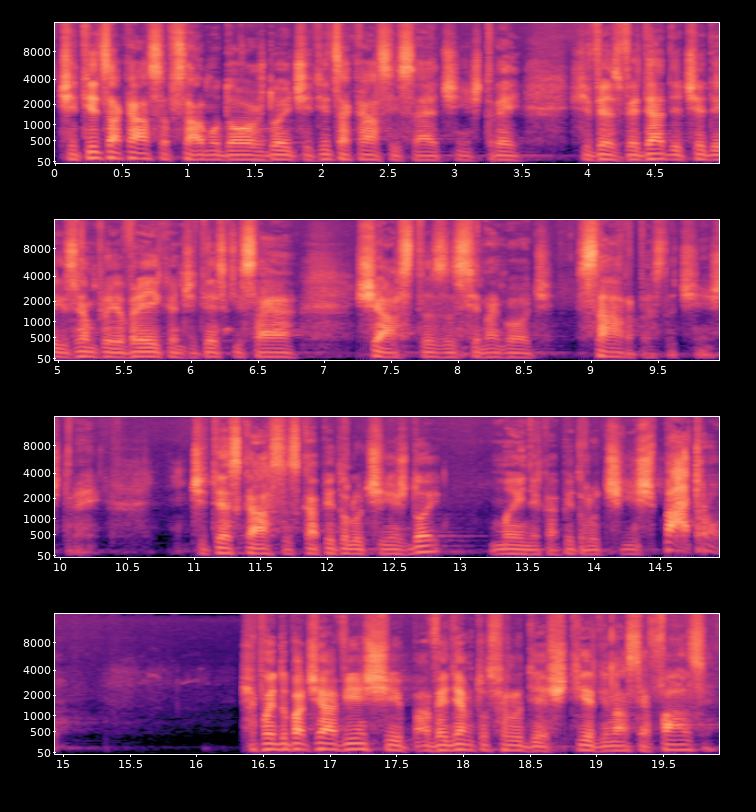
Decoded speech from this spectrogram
Citiți acasă Psalmul 22, citiți acasă Isaia 53 și veți vedea de ce, de exemplu, evrei când citesc Isaia și astăzi în sinagogi, sar peste 53. Citesc astăzi capitolul 52, mâine capitolul 54. Și apoi după aceea vin și vedem tot felul de știri din astea false,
